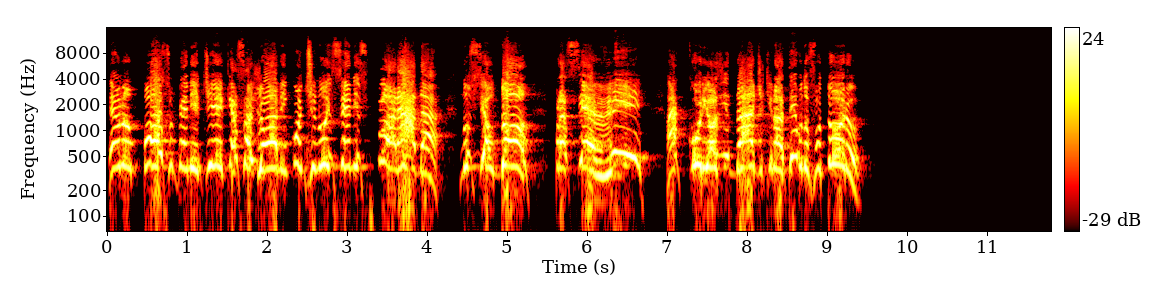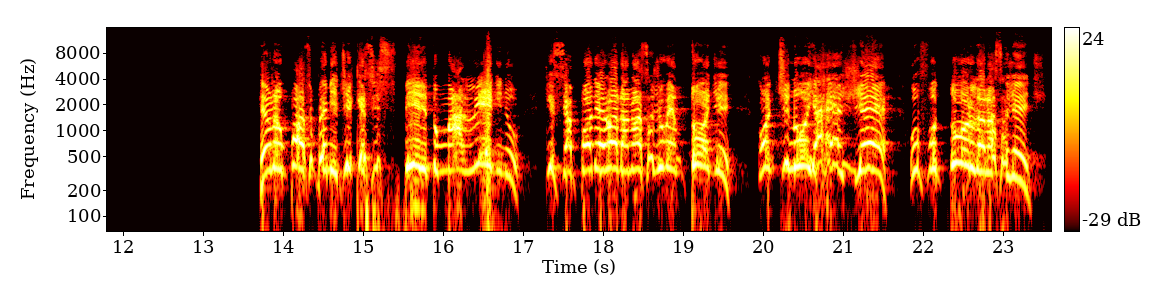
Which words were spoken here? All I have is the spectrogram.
Eu não posso permitir que essa jovem continue sendo explorada no seu dom para servir a curiosidade que nós temos do futuro. Eu não posso permitir que esse espírito maligno que se apoderou da nossa juventude continue a reger o futuro da nossa gente.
